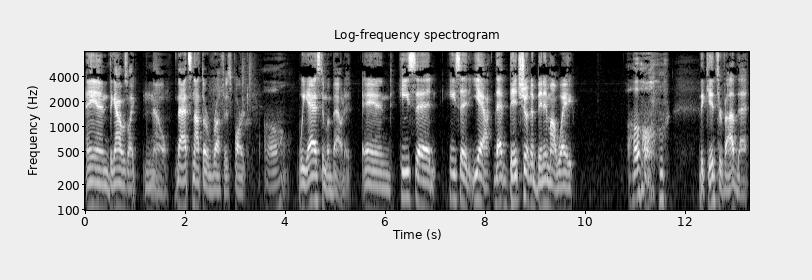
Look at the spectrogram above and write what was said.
And the guy was like, no, that's not the roughest part. oh. We asked him about it, and he said he said, yeah, that bitch shouldn't have been in my way. Oh. The kid survived that.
